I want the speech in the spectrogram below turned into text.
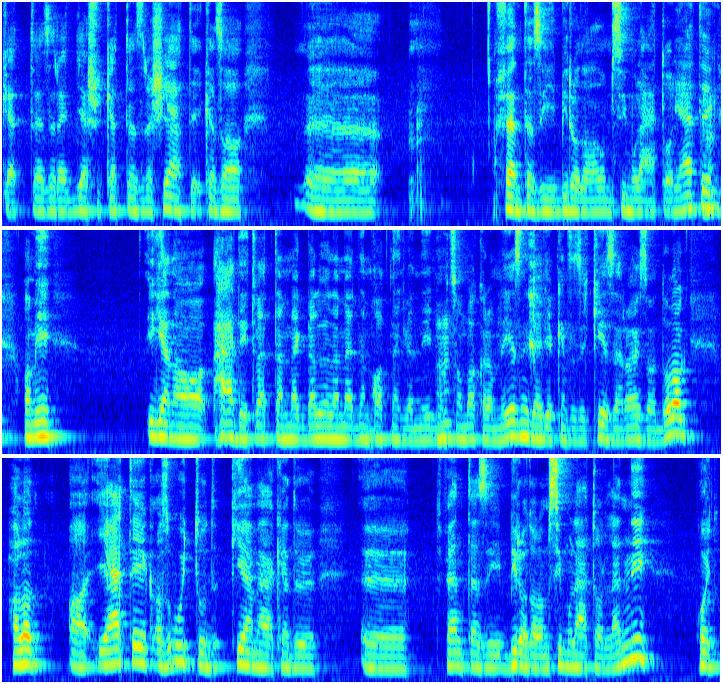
2001-es vagy 2000-es játék. Ez a ö, fantasy birodalom szimulátor játék, hmm. ami igen, a HD-t vettem meg belőle, mert nem 644 hmm. akarom nézni, de egyébként ez egy kézzel rajzolt dolog. Hallod, a játék az úgy tud kiemelkedő ö, fantasy birodalom szimulátor lenni, hogy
